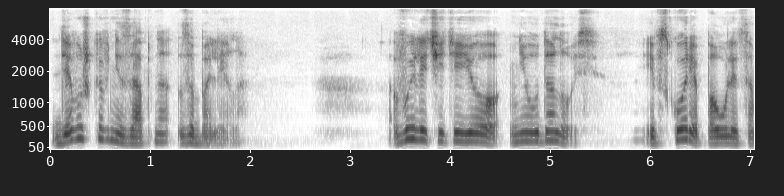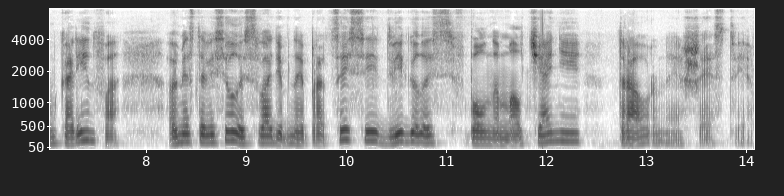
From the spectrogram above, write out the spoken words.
Девушка внезапно заболела. Вылечить ее не удалось, и вскоре по улицам Каринфа вместо веселой свадебной процессии двигалось в полном молчании траурное шествие.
